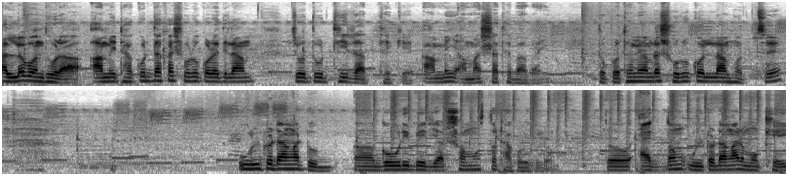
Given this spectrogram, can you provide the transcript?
হ্যালো বন্ধুরা, আমি ঠাকুর দেখা শুরু করে দিলাম চতুর্থীর রাত থেকে। আমি আমার সাথে বাবাই। তো প্রথমে আমরা শুরু করলাম হচ্ছে উল্টোডাঙা টু গৌরী বেরিয়ার সমস্ত ঠাকুরগুলো। তো একদম উল্টোডাঙার মুখেই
